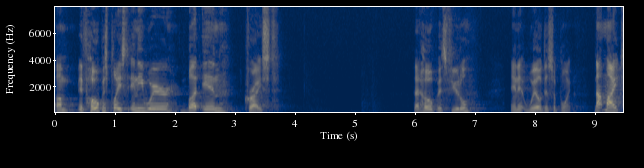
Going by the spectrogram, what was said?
um, if hope is placed anywhere but in Christ, that hope is futile and it will disappoint. Not might,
